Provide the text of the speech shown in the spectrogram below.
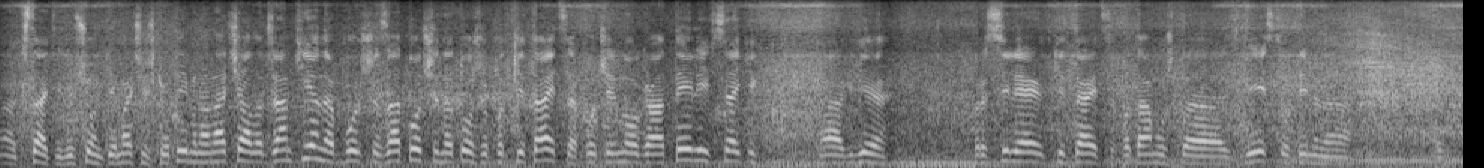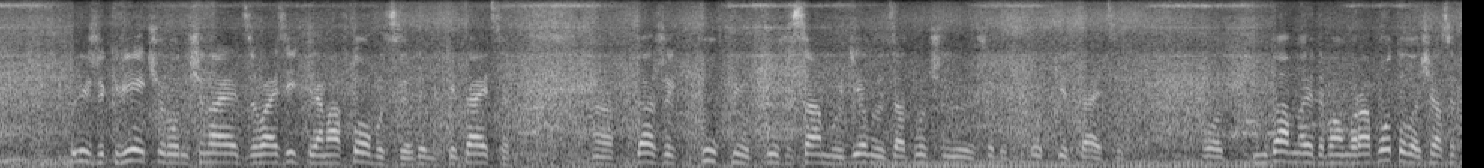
А, Кстати, девчонки и мальчишки, вот именно начало Джамтьена больше заточено тоже под китайцев. Очень много отелей всяких, где расселяют китайцев, потому что здесь вот именно ближе к вечеру начинают завозить прям автобусы вот этих китайцев. А, Даже кухню ту же самую делают, заточенную, чтобы под китайцев. Вот. Недавно это, по-моему, работало, сейчас это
